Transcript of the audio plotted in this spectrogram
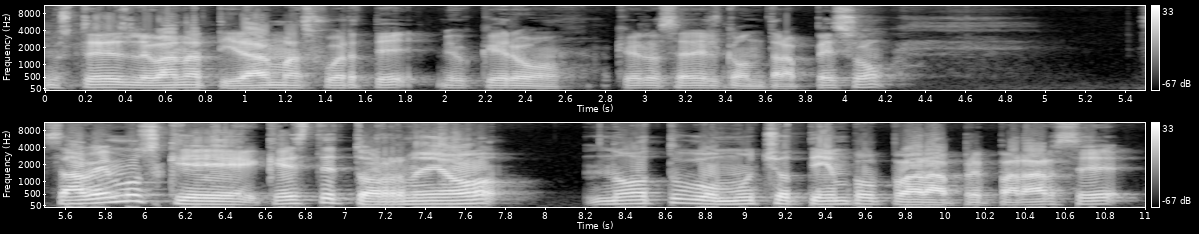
ustedes le van a tirar más fuerte. Yo quiero, quiero ser el contrapeso. Sabemos que, que este torneo no tuvo mucho tiempo para prepararse.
